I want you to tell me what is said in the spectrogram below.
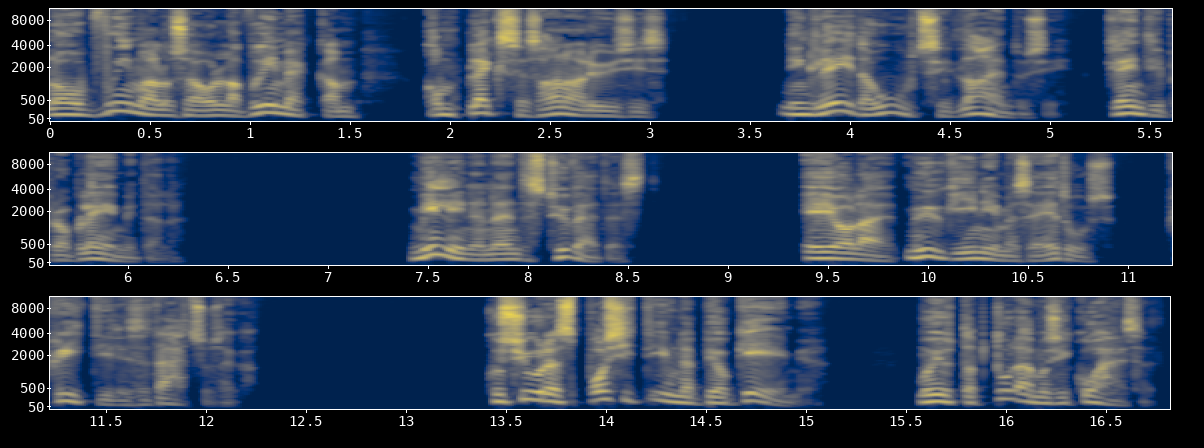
loob võimaluse olla võimekam kompleksses analüüsis ning leida uudseid lahendusi kliendi probleemidele. Milline nendest hüvedest ei ole müügiinimese edus kriitilise tähtsusega? kusjuures positiivne biokeemia mõjutab tulemusi koheselt.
